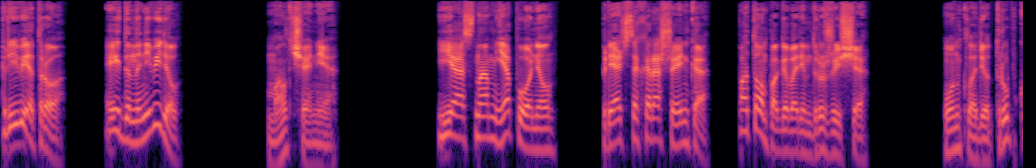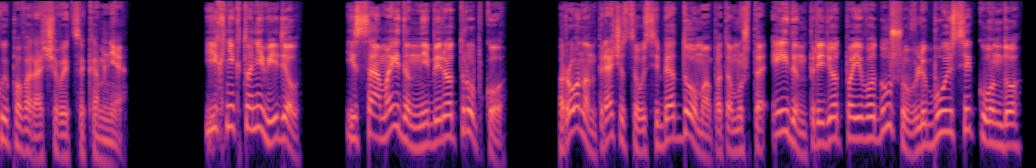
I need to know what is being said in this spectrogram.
«Привет, Ро! Эйдена не видел?» Молчание. «Ясно, я понял. Прячься хорошенько. Потом поговорим, дружище». Он кладет трубку и поворачивается ко мне. «Их никто не видел. И сам Эйден не берет трубку. Ронан прячется у себя дома, потому что Эйден придет по его душу в любую секунду.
